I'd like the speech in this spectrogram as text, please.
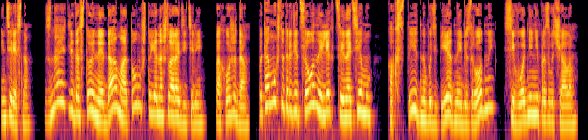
Интересно, знает ли достойная дама о том, что я нашла родителей? Похоже, да. Потому что традиционные лекции на тему как стыдно быть бедной и безродной, сегодня не прозвучало.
